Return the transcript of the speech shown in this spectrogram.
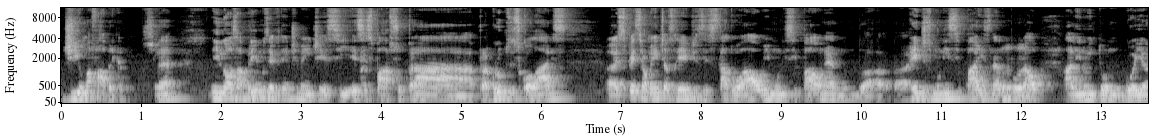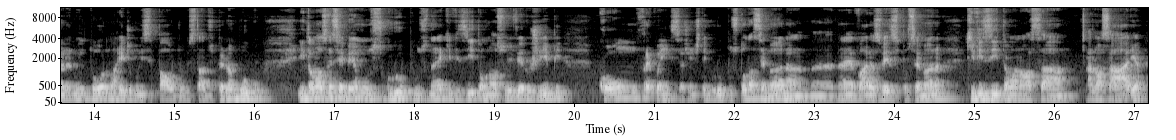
de uma fábrica. Né? E nós abrimos, evidentemente, esse, esse espaço para grupos escolares, uh, especialmente as redes estadual e municipal, né, redes municipais, né, no uhum. plural, ali no entorno, Goiânia no entorno, a rede municipal do estado de Pernambuco. Então nós recebemos grupos né, que visitam o nosso viveiro Jeep com frequência. A gente tem grupos toda semana, né, várias vezes por semana, que visitam a nossa, a nossa área.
